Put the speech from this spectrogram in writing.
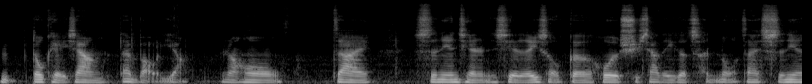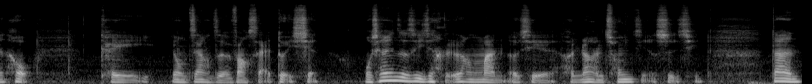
嗯，都可以像蛋宝一样，然后在十年前写的一首歌或者许下的一个承诺，在十年后可以用这样子的方式来兑现。我相信这是一件很浪漫而且很让人憧憬的事情，但。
